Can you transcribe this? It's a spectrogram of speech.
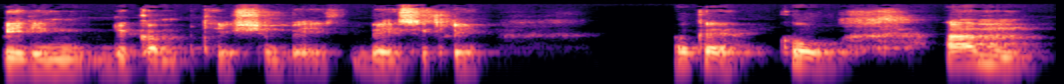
beating the competition, basically. Okay, cool. Um,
